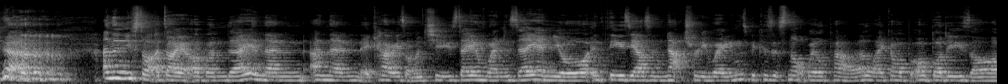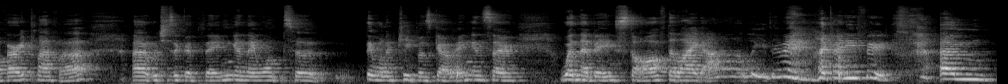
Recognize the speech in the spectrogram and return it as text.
yeah and then you start a diet on monday and then and then it carries on on tuesday and wednesday and your enthusiasm naturally wanes because it's not willpower. Like our, our bodies are very clever uh, which is a good thing and they want to they want to keep us going. And so when they're being starved they're like ah what are you doing? Like i need food. Um,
